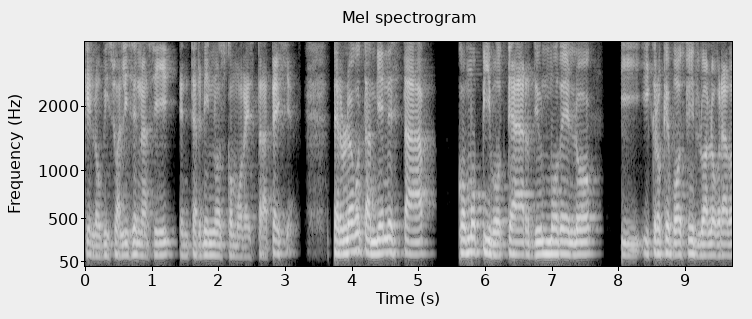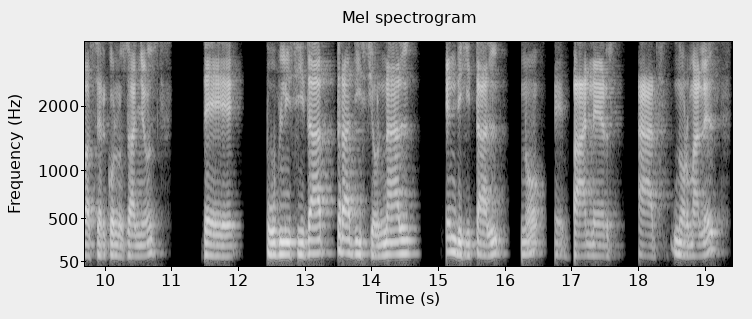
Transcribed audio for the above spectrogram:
que lo visualicen así en términos como de estrategia. Pero luego también está cómo pivotear de un modelo, y, y creo que BuzzFeed lo ha logrado hacer con los años, de publicidad tradicional en digital ¿no? Eh, banners, ads normales,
